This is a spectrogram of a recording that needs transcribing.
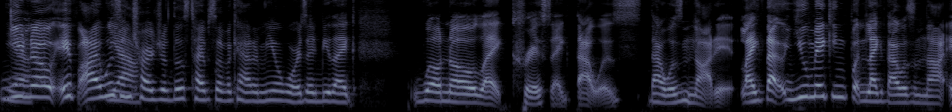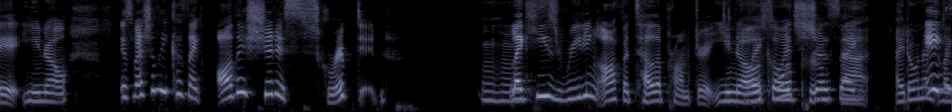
Yeah. you know if i was Yeah. in charge of those types of academy awards i'd be like well no like chris like that was that was not it. Like that you making fun like that was not it you know? Especially because like all this shit is scripted. Mhm. like he's reading off a teleprompter you know? Like, so it's just like i don't know like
